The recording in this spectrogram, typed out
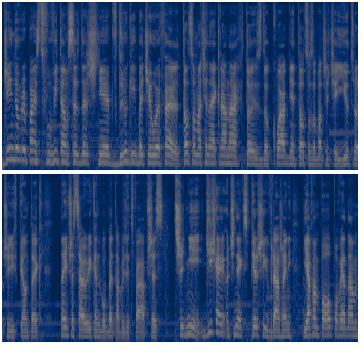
Dzień dobry Państwu, witam serdecznie w drugiej becie UFL. To co macie na ekranach to jest dokładnie to co zobaczycie jutro, czyli w piątek. No i przez cały weekend, bo beta będzie trwała przez 3 dni. Dzisiaj odcinek z pierwszych wrażeń. Ja wam poopowiadam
